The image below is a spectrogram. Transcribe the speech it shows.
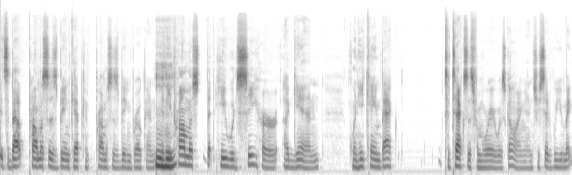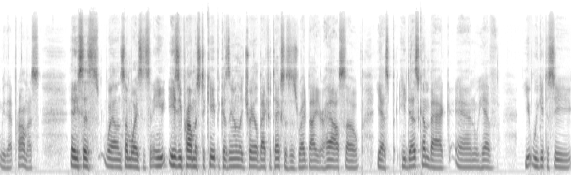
it's about promises being kept and promises being broken. And he promised that he would see her again when he came back to Texas from where he was going. And she said, "Will you make me that promise?" And he says, "Well, in some ways, it's an e- easy promise to keep because the only trail back to Texas is right by your house. So, yes, but he does come back, and we have we get to see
